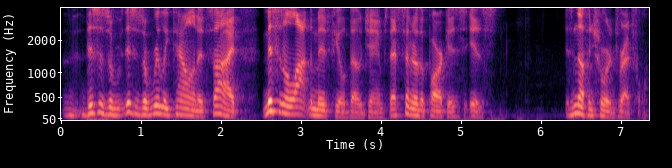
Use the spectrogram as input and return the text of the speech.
this is a this is a really talented side. Missing a lot in the midfield though, James. That center of the park is is is nothing short of dreadful.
